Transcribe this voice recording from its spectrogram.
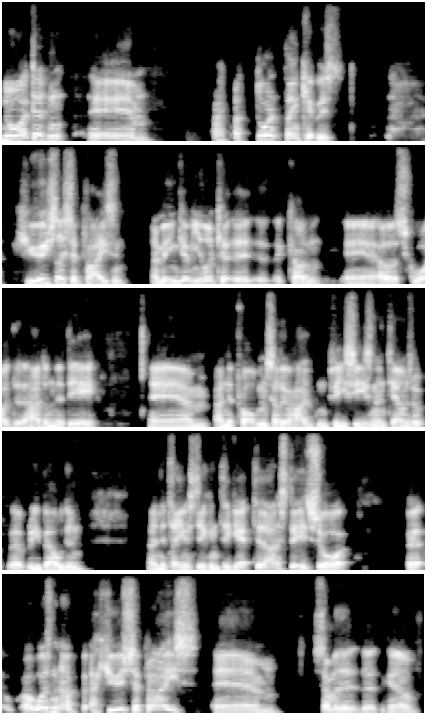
No, it didn't. Um, I, I don't think it was hugely surprising. I mean, given you look at the, the current uh, squad that they had on the day, um, and the problems that they've had in pre-season in terms of, of rebuilding, and the time it's taken to get to that stage, so it, it wasn't a, a huge surprise. Um, some of the, the kind of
